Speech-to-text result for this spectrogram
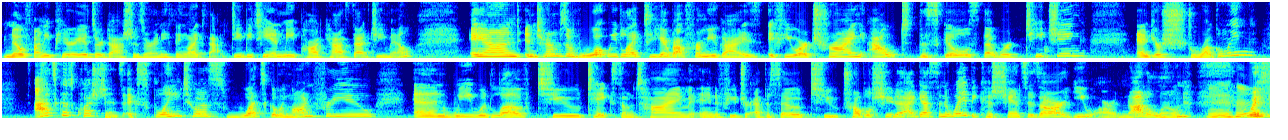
No funny periods or dashes or anything like that. DBT and me podcast at gmail. And in terms of what we'd like to hear about from you guys, if you are trying out the skills that we're teaching and you're struggling, ask us questions. Explain to us what's going on for you. And we would love to take some time in a future episode to troubleshoot it, I guess, in a way, because chances are you are not alone mm-hmm. with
